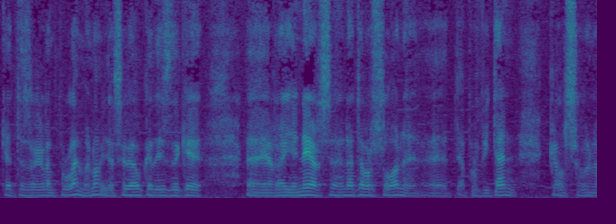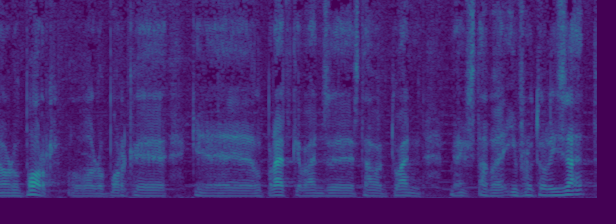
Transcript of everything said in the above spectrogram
aquest és el gran problema, no? Ja sabeu que des de que eh, Ryanair s'ha anat a Barcelona, eh, aprofitant que el segon aeroport, l'aeroport que, que era el Prat, que abans estava actuant, estava infrautilitzat,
